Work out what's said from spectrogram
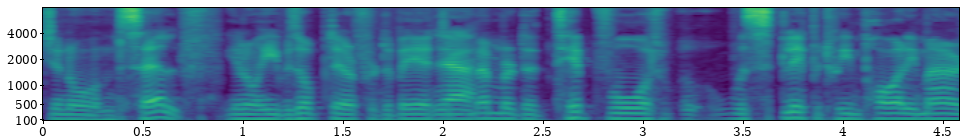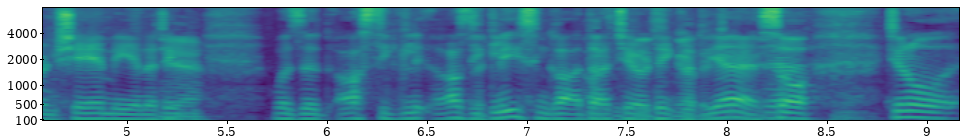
Do You know himself. You know he was up there for debate. Yeah. Remember the tip vote was split between Paddy Maher and Shamey, and I think Yeah. was it Ozzy, Gle- Ozzy Gleeson got it that Ozzy year. I think. it- it, yeah. yeah. So do you know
